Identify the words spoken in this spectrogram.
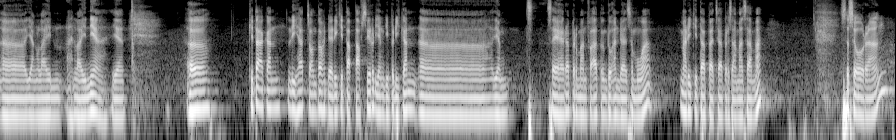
uh, yang lain lainnya ya. Uh, kita akan lihat contoh dari kitab tafsir yang diberikan uh, yang saya harap bermanfaat untuk Anda semua. Mari kita baca bersama-sama. Seseorang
